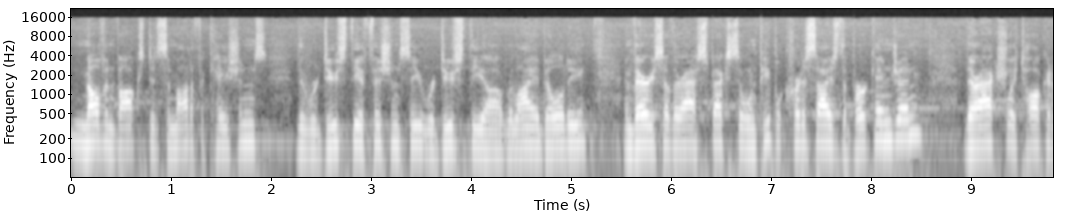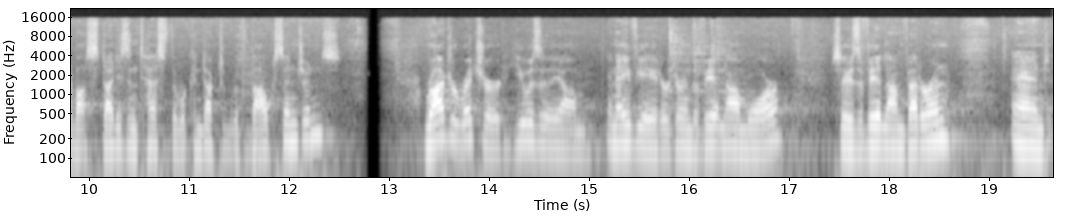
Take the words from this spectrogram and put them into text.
Melvin Vaux did some modifications that reduced the efficiency, reduced the uh, reliability, and various other aspects. So when people criticize the Bourke engine, they're actually talking about studies and tests that were conducted with Vaux engines. Roger Richard, he was a, um, an aviator during the Vietnam War, so he was a Vietnam veteran, and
